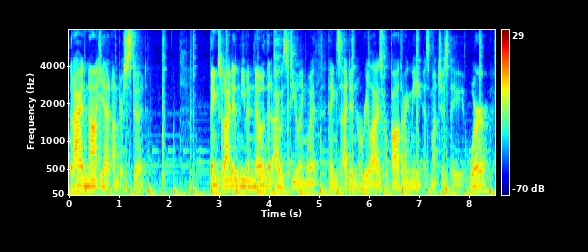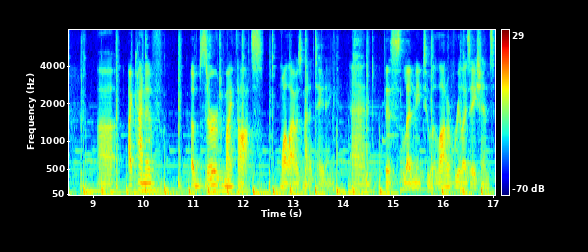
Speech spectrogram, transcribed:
that I had not yet understood things that I didn't even know that I was dealing with, things I didn't realize were bothering me as much as they were. Uh, I kind of observed my thoughts while I was meditating, and this led me to a lot of realizations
